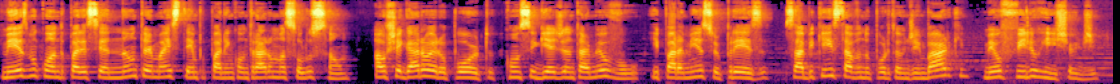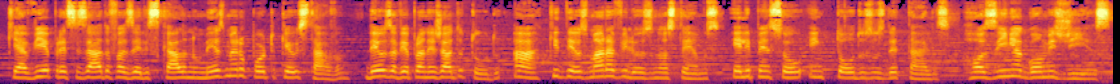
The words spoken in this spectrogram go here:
mesmo quando parecia não ter mais tempo para encontrar uma solução. Ao chegar ao aeroporto, consegui adiantar meu voo e, para minha surpresa, sabe quem estava no portão de embarque? Meu filho Richard, que havia precisado fazer escala no mesmo aeroporto que eu estava. Deus havia planejado tudo. Ah, que Deus maravilhoso nós temos! Ele pensou em todos os detalhes. Rosinha Gomes Dias.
